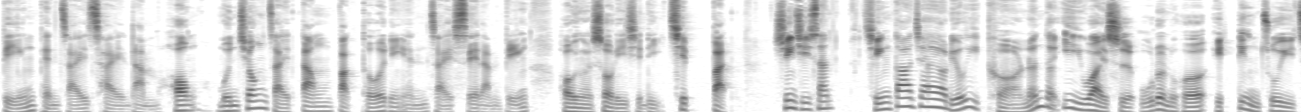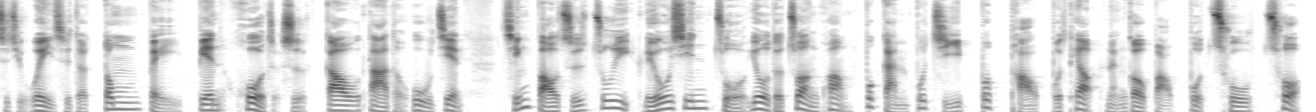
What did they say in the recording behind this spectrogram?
边，偏在在南方；文昌在东北，桃园在西南边。好运的数字是二七八。星期三，请大家要留意可能的意外是，无论如何一定注意自己位置的东北边，或者是高大的物件，请保持注意，留心左右的状况，不赶不急，不跑不跳，能够保不出错。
